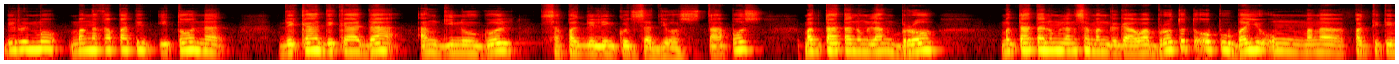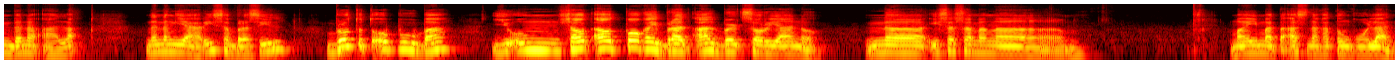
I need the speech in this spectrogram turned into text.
Biruin mo, mga kapatid ito na dekada-dekada ang ginugol sa paglilingkod sa Diyos. Tapos, magtatanong lang, bro, magtatanong lang sa manggagawa, bro, totoo po ba yung mga pagtitinda ng alak na nangyari sa Brazil? Bro, totoo po ba yung shout out po kay Brad Albert Soriano na isa sa mga may mataas na katungkulan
